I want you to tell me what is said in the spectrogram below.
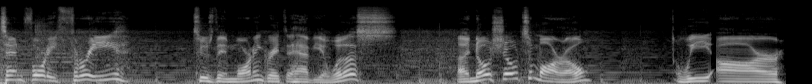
Ten forty-three, Tuesday morning. Great to have you with us. Uh, no show tomorrow. We are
